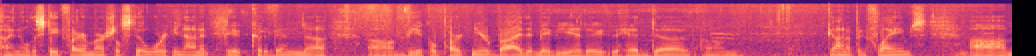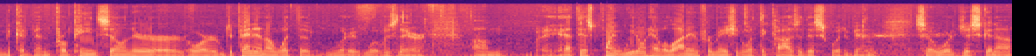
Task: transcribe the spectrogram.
I know the state fire marshal's still working on it. It could have been a uh, um, vehicle parked nearby that maybe had, had uh, um, gone up in flames. Um, it could have been propane cylinder, or, or depending on what the what it, what was there. Um, at this point, we don't have a lot of information what the cause of this would have been, so we're just gonna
